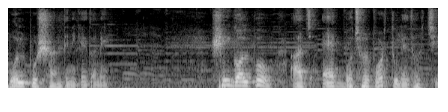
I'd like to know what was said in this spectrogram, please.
বোলপুর শান্তিনিকেতনে। সেই গল্প আজ এক বছর পর তুলে ধরছি।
